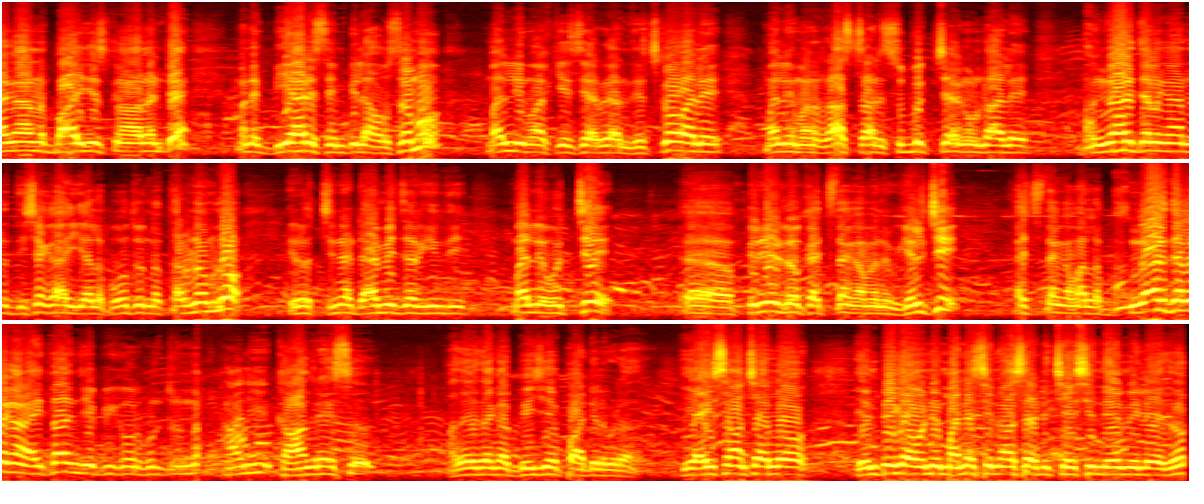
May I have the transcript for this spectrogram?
తెలంగాణ బాగా చేసుకోవాలంటే మన బీఆర్ఎస్ ఎంపీల అవసరము. మళ్ళీ మా కేసీఆర్ గారిని తెచ్చుకోవాలి మళ్ళీ మన రాష్ట్రాన్ని సుభిక్షంగా ఉండాలి. బంగారు తెలంగాణ దిశగా ఇవాళ పోతున్న తరుణంలో ఈరోజు చిన్న డ్యామేజ్ జరిగింది. మళ్ళీ వచ్చే పీరియడ్లో ఖచ్చితంగా మనం గెలిచి ఖచ్చితంగా మళ్ళీ బంగారు తెలంగాణ అవుతుందని చెప్పి కోరుకుంటున్నాం. కానీ కాంగ్రెస్ అదేవిధంగా బీజేపీ పార్టీలు కూడా ఈ ఐదు సంవత్సరాల్లో ఎంపీగా ఉండి మన్నె శ్రీనివాసరెడ్డి చేసింది ఏమీ లేదు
